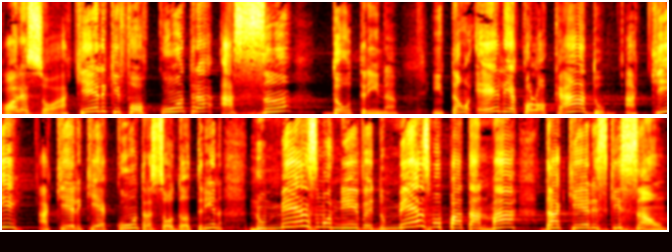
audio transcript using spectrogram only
Olha só, aquele que for contra a sã doutrina. Então, ele é colocado aqui, aquele que é contra a sua doutrina, no mesmo nível, no mesmo patamar daqueles que são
